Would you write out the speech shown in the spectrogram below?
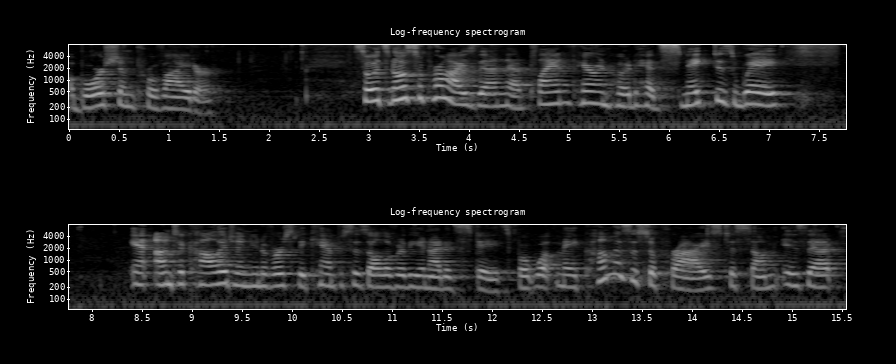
abortion provider. So it's no surprise then that Planned Parenthood had snaked his way onto college and university campuses all over the United States. But what may come as a surprise to some is that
